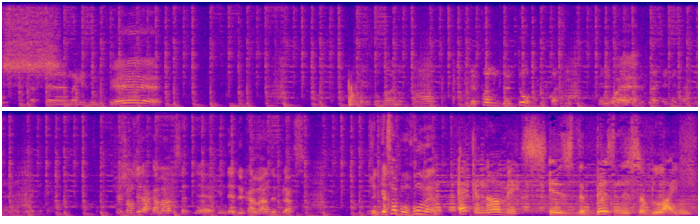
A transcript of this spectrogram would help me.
euh, magazine. Yeah! Pour voir un autre angle. Je vais prendre de dos cette fois-ci. Mais le Ouais. flash, le flash, je vais ça de, de- Je vais changer la caméra, cette, euh, une des deux caméras de Flux. J'ai une question pour vous, man. Economics is the business of life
